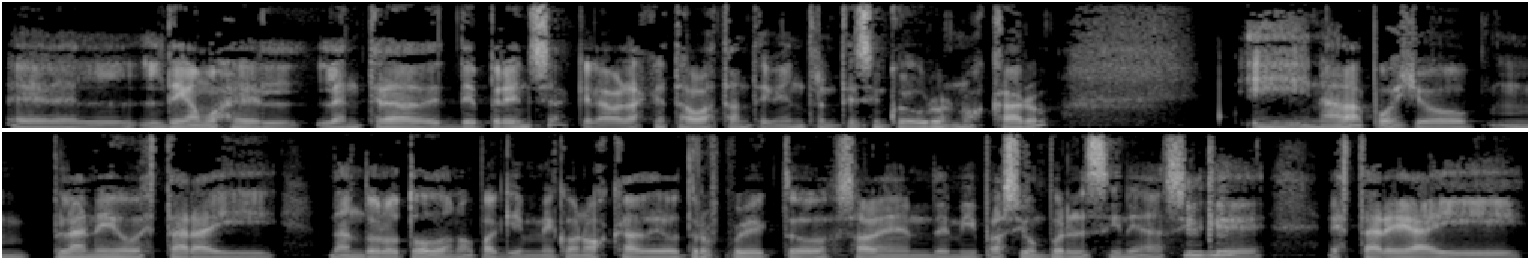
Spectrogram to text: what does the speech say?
el, digamos, el- la entrada de, de prensa, que la verdad es que está bastante bien, 35 euros no es caro. Y nada, pues yo mm, planeo estar ahí dándolo todo, ¿no? Para quien me conozca de otros proyectos saben de mi pasión por el cine, así que estaré ahí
